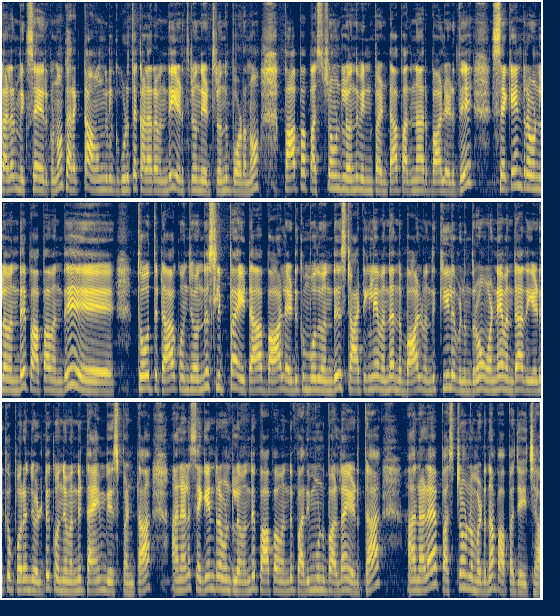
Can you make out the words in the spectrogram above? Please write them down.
கலர் மிக்ஸ் ஆகிருக்கணும் கரெக்டாக அவங்களுக்கு கொடுத்த கலரை வந்து எடுத்துகிட்டு வந்து எடுத்துகிட்டு வந்து போடணும். பாப்பா ஃபஸ்ட் ரவுண்டில் வந்து வின் பண்ணிட்டா. பதினாறு பால் எடுத்து செகண்ட் ரவுண்டில் வந்து பாப்பா வந்து தோத்துட்டா கொஞ்சம் வந்து ஸ்லிப் ஆகிட்டா பால் எடுக்கும்போது வந்து ஸ்டார்டிங்லேயே வந்து அந்த பால் வந்து கீழே விழுந்துரும் உடனே வந்து அதை எடுக்க போகிறேன்னு சொல்லிட்டு கொஞ்சம் வந்து டைம் வேஸ்ட் பண்ணிட்டா அதனால் செகண்ட் ரவுண்டில் வந்து பாப்பா வந்து பதிமூணு பால் தான் எடுத்தா அதனால் ஃபஸ்ட் ரவுண்டில் மட்டும்தான் பாப்பா ஜெயிச்சா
